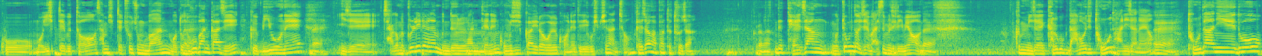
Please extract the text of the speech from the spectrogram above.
고뭐 20대부터 30대 초중반 뭐 또는 네. 후반까지 그 미혼에 네. 이제 자금을 불리려는 분들한테는 공시지가 1억을 권해드리고 싶진 않죠. 대장 아파트 투자. 그러면. 근데 대장 좀 더 이제 말씀을 드리면 네. 그럼 이제 결국 나머지 도 단위잖아요. 네. 도 단위에도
